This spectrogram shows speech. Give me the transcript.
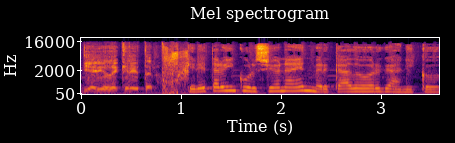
Diario de Querétaro. Querétaro incursiona en mercado orgánico.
